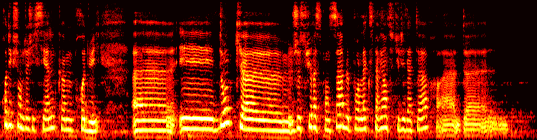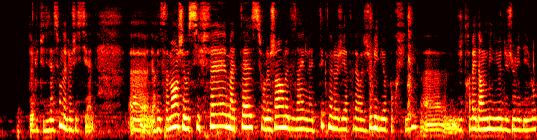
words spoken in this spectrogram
production de logiciels comme produit. Euh, et donc, euh, je suis responsable pour l'expérience utilisateur euh, de, de l'utilisation des logiciels. récemment, j'ai aussi fait ma thèse sur le genre, le design, la technologie à travers les jeux vidéo pour filles. je travaille dans le milieu du jeu vidéo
